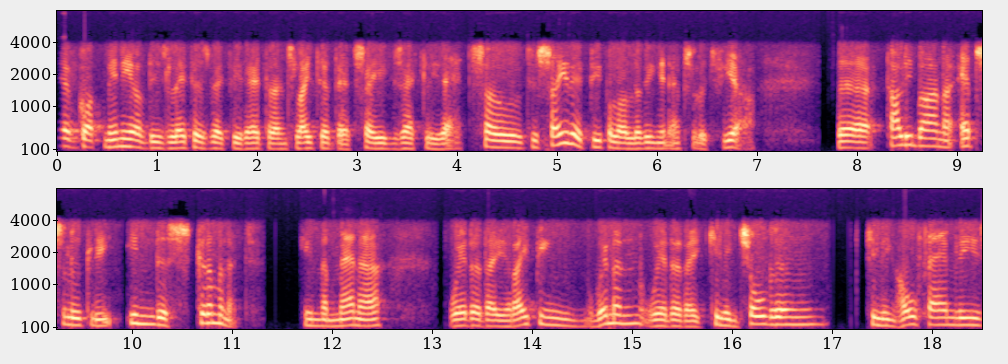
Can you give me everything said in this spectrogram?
we have got many of these letters that we've had translated that say exactly that. So to say that people are living in absolute fear, the Taliban are absolutely indiscriminate in the manner whether they're raping women, whether they're killing children, killing whole families.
